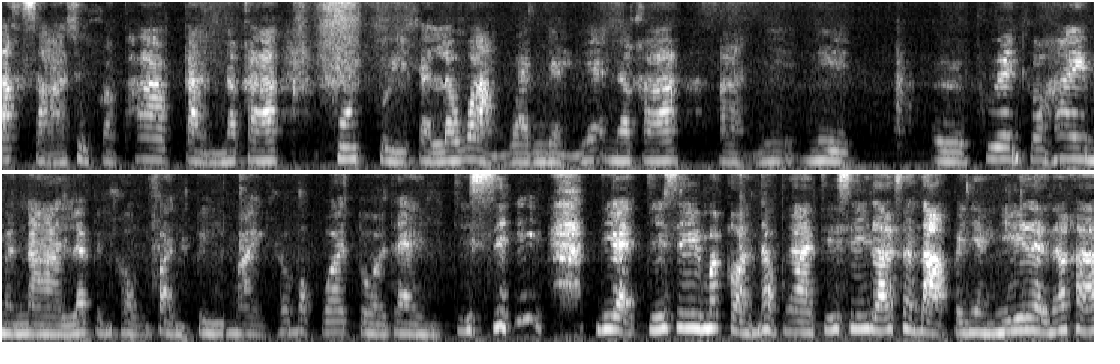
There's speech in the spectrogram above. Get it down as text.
รักษาสุขภาพกันนะคะ พูดคุยกันระหว่างวันอย่างเนี้ยนะคะอ่านี่นี่เออเพื่อนก็ให้มานานแล้วเป็นของฝันปีใหม่เขาบอกว่าตัวแทนจิซี่เนี่ยจิซี่เมื่อก่อนทำงานจิซี่ลักษณะเป็นอย่างนี้เลยนะคะ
